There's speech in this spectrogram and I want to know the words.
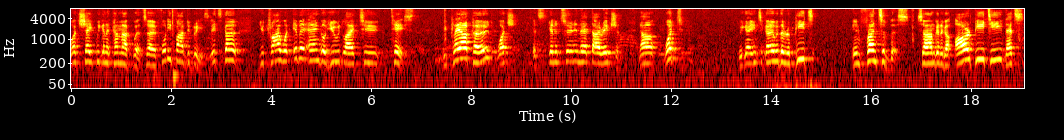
what shape we're going to come up with. So 45 degrees. Let's go. You try whatever angle you would like to test. We play our code. Watch. It's going to turn in that direction. Now, what we're going to go with a repeat in front of this. So I'm going to go RPT. That's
